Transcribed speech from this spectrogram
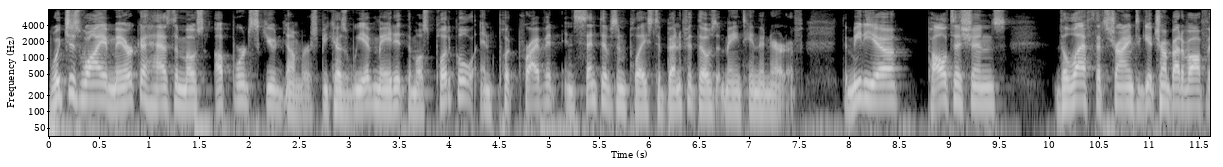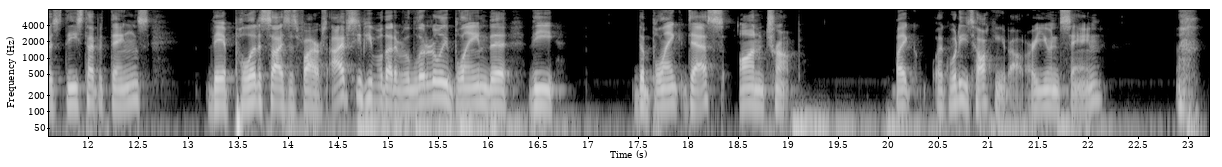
Which is why America has the most upward skewed numbers because we have made it the most political and put private incentives in place to benefit those that maintain the narrative. The media, politicians, the left that's trying to get Trump out of office, these type of things, they have politicized this virus. I've seen people that have literally blamed the the the blank deaths on Trump. Like like what are you talking about? Are you insane?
